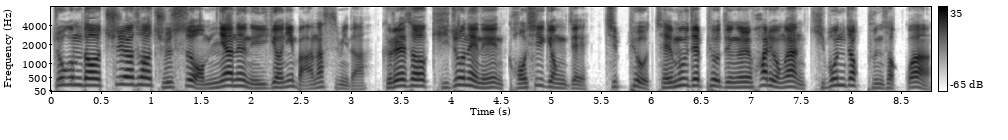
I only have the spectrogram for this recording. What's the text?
조금 더 추려서 줄 수 없냐는 의견이 많았습니다. 그래서 기존에는 거시경제, 지표, 재무제표 등을 활용한 기본적 분석과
